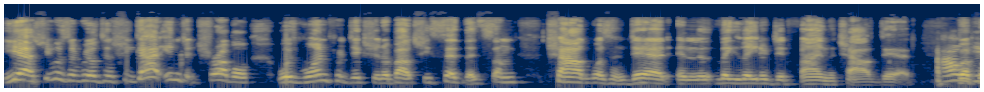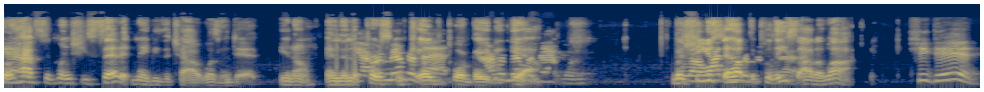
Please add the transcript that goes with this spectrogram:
Yeah, she was a real deal. She got into trouble with one prediction about she said that some child wasn't dead, and they later did find the child dead. Oh, but perhaps when she said it, maybe the child wasn't dead, you know, and then the yeah, person killed that. the poor baby. yeah. But well, she used I to help the police that. out a lot. She did.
